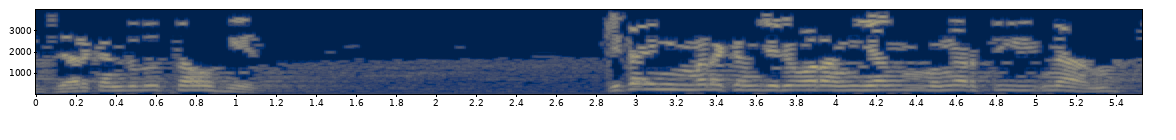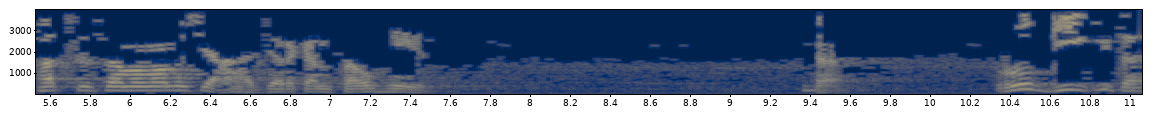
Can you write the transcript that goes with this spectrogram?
ajarkan dulu tauhid kita ingin mereka menjadi orang yang mengerti enam hak sesama manusia, ajarkan tauhid. Nah, rugi kita,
